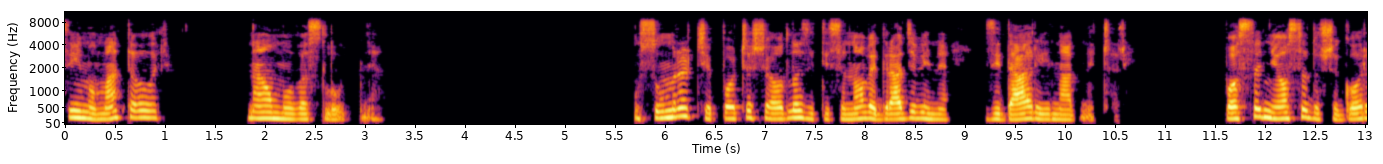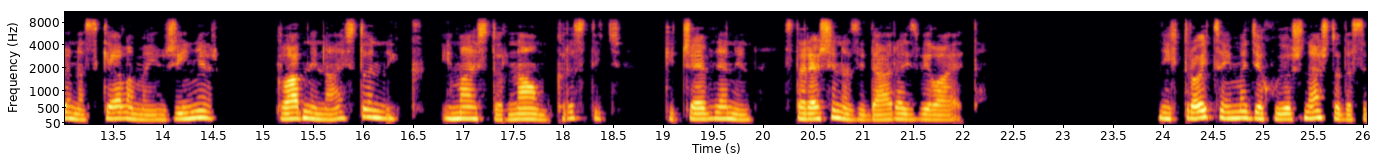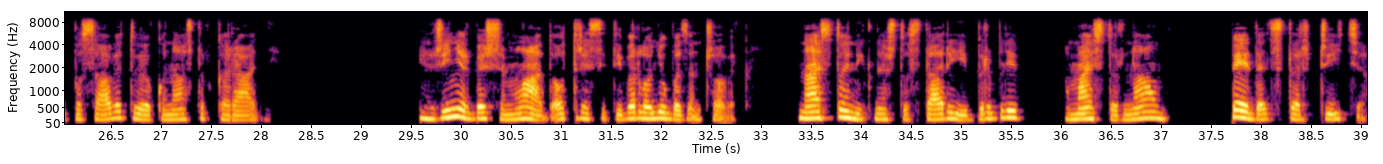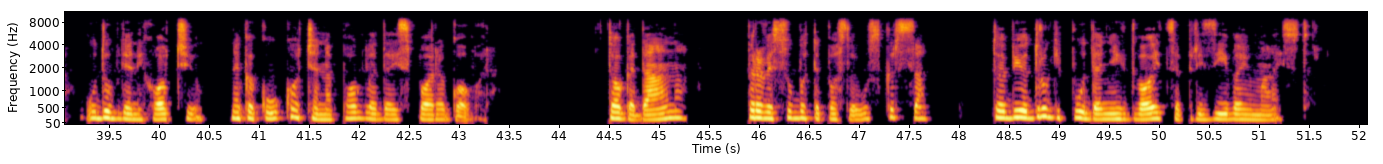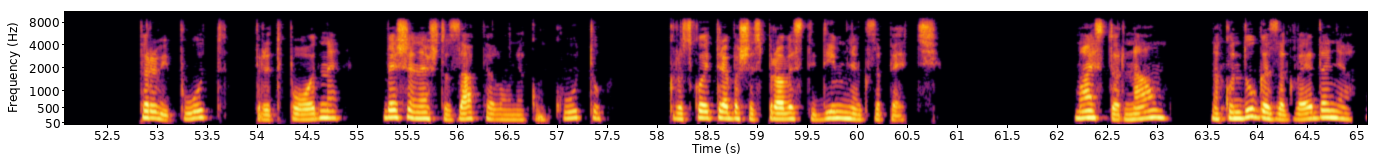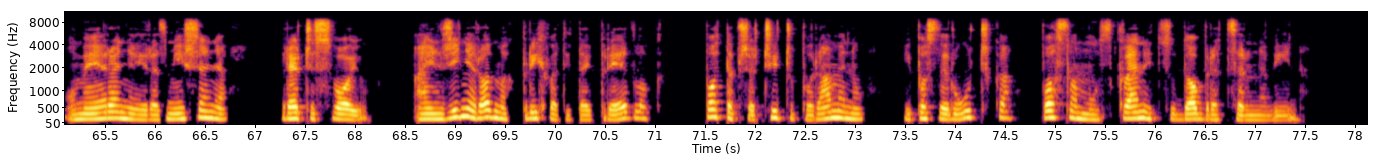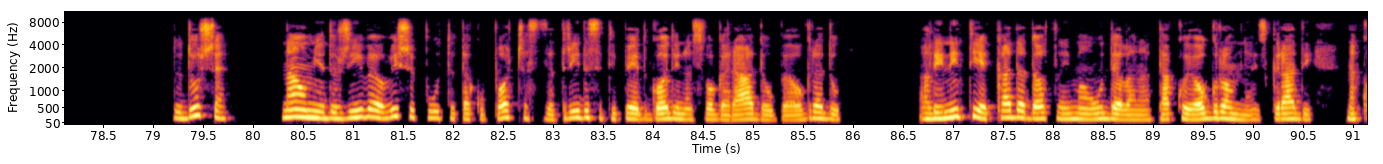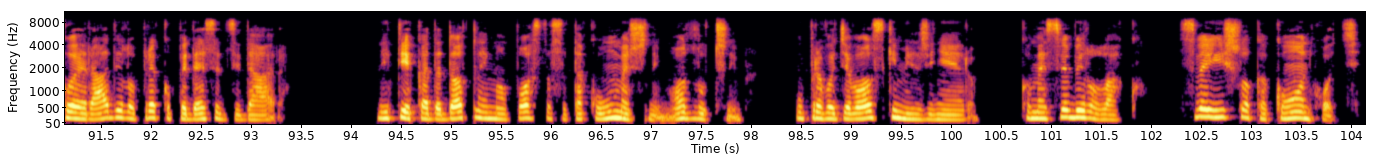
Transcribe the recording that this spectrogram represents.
Simo Matavlj, Naumova slutnja. U sumračje počeše odlaziti sa nove građevine zidari i nadničari. Poslednji osadoše gore na skelama inženjer, glavni najstojnik i majstor Naum Krstić, kičevljanin, starešina zidara iz Vilajeta. Njih trojica imađahu još nešto da se posavetuje oko nastavka radnje. Inženjer beše mlad, otresiti, vrlo ljubazan čovek. Nastojnik nešto stariji i brbljiv, a majstor naum, pedalj starčića, udubljenih očiju, nekako ukočena pogleda i spora govora. Toga dana, prve subote posle uskrsa, to je bio drugi put da njih dvojica prizivaju majstor. Prvi put, pred podne, beše nešto zapelo u nekom kutu, kroz koji trebaše sprovesti dimnjak za peći. Majstor Naum, nakon duga zagledanja, omeranja i razmišljanja, reče svoju, a inženjer odmah prihvati taj predlog, potapša Čiču po ramenu i posle ručka posla mu sklenicu dobra crna vina. Doduše, Naum je doživeo više puta takvu počast za 35 godina svoga rada u Beogradu ali niti je kada dotle imao udela na takoj ogromnoj zgradi na kojoj je radilo preko 50 zidara. Niti je kada dotle imao posta sa tako umešnim, odlučnim, upravo djevolskim inženjerom, kome je sve bilo lako, sve je išlo kako on hoće.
